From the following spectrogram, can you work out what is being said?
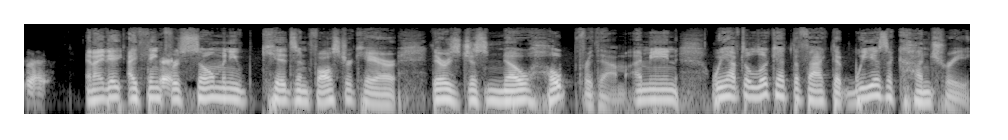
Right. And I, I think for so many kids in foster care, there's just no hope for them. I mean, we have to look at the fact that we as a country,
